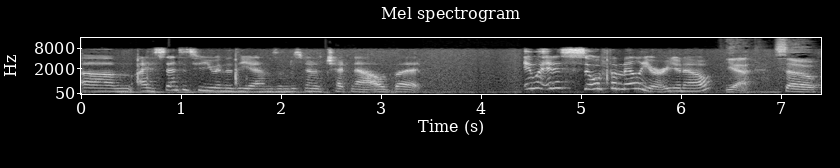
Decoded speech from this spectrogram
Um, I sent it to you in the DMs. I'm just gonna check now, but it, it is so familiar, you know. Yeah. So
